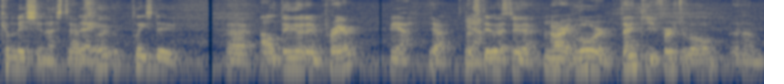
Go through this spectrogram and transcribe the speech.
commission us today? Absolutely. Please do. Uh, I'll do that in prayer. Yeah. Yeah, Let's Yeah. do it. Let's do that. Mhm. All right, Lord, thank you, first of all, um,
